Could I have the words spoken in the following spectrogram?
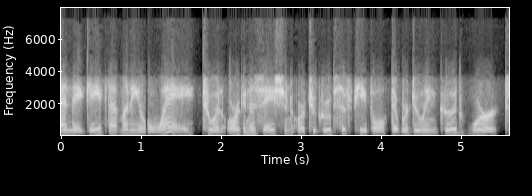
and they gave that money away to an organization or to groups of people that were doing good works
